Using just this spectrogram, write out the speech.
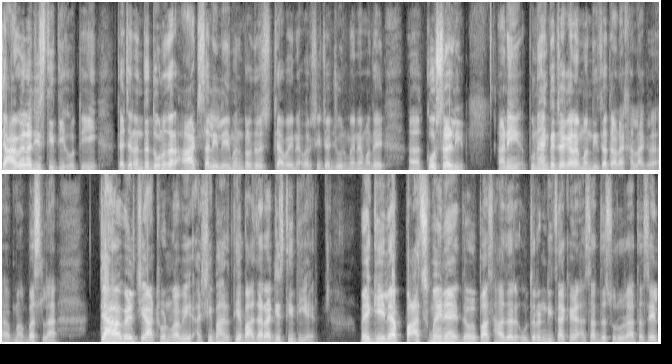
त्यावेळेला जी स्थिती होती त्याच्यानंतर दोन हजार आठ साली लेहमन ब्रदर्सच्या महिन्या वर्षीच्या जून महिन्यामध्ये कोसळली आणि पुन्हा एकदा जगाला मंदीचा तडाखा लागला बसला. त्यावेळची आठवण व्हावी अशी भारतीय बाजाराची स्थिती आहे. म्हणजे गेल्या पाच महिने जवळपास हा जर उतरंडीचा खेळ असा जर सुरू राहत असेल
